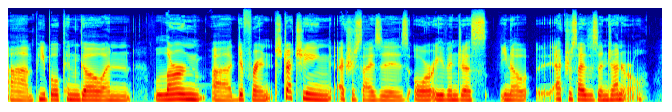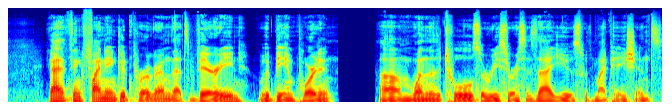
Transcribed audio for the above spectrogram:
um, people can go and learn uh, different stretching exercises or even just you know exercises in general Yeah, I think finding a good program that's varied would be important. Um, one of the tools or resources that I use with my patients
